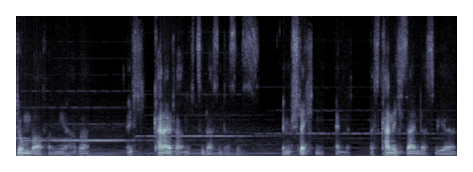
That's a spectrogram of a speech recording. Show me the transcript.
dumm war von mir, aber ich kann einfach nicht zulassen, dass es im Schlechten endet. Es kann nicht sein, dass wir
